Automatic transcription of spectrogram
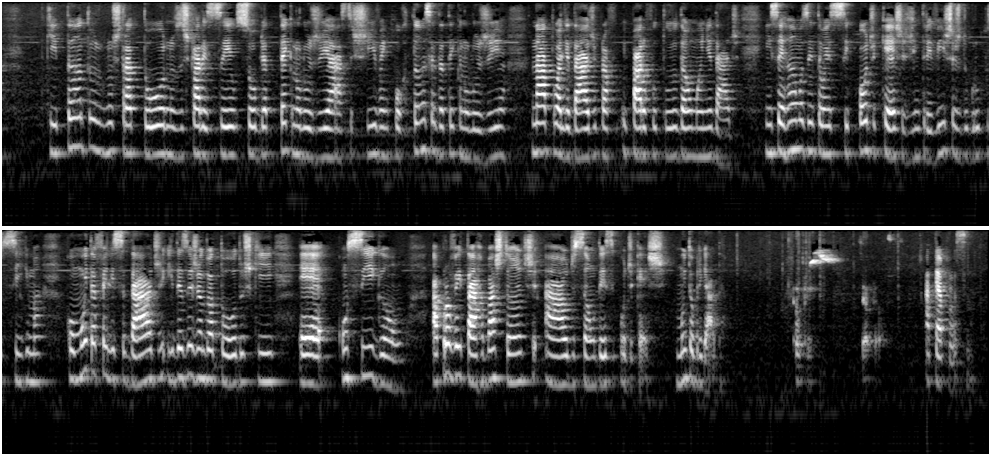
que tanto nos tratou, nos esclareceu sobre a tecnologia assistiva, a importância da tecnologia na atualidade e para o futuro da humanidade. Encerramos então esse podcast de entrevistas do Grupo Sigma com muita felicidade e desejando a todos que é, consigam aproveitar bastante a audição desse podcast. Muito obrigada. Ok. Até a próxima. Até a próxima.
